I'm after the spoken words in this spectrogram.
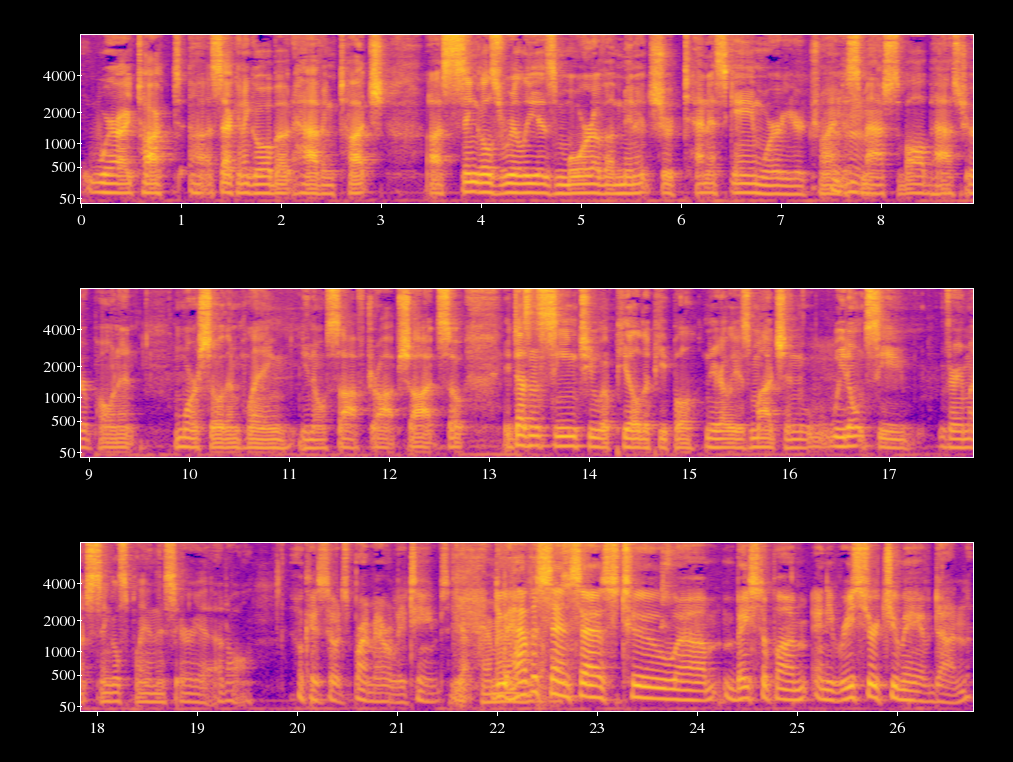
where I talked uh, a second ago about having touch, uh, singles really is more of a miniature tennis game where you're trying to smash the ball past your opponent more so than playing you know soft drop shots. So it doesn't seem to appeal to people nearly as much, and we don't see very much singles play in this area at all. Okay, so it's primarily teams. Yeah, Do you primarily have a doubles. sense as to, um, based upon any research you may have done,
